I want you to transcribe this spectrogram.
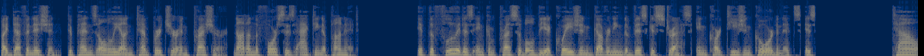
by definition, depends only on temperature and pressure, not on the forces acting upon it. If the fluid is incompressible the equation governing the viscous stress in Cartesian coordinates is tau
